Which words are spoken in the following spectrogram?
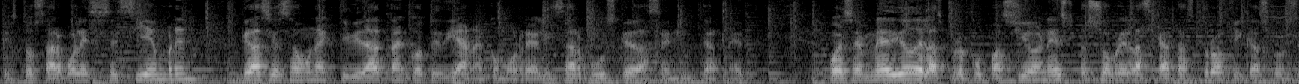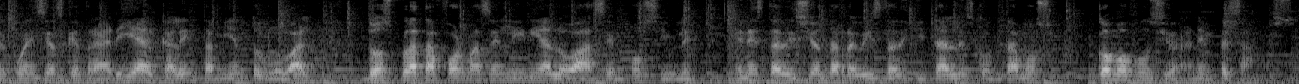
estos árboles se siembren gracias a una actividad tan cotidiana como realizar búsquedas en Internet. Pues en medio de las preocupaciones sobre las catastróficas consecuencias que traería el calentamiento global, dos plataformas en línea lo hacen posible. En esta edición de Revista Digital les contamos cómo funcionan. Empezamos.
